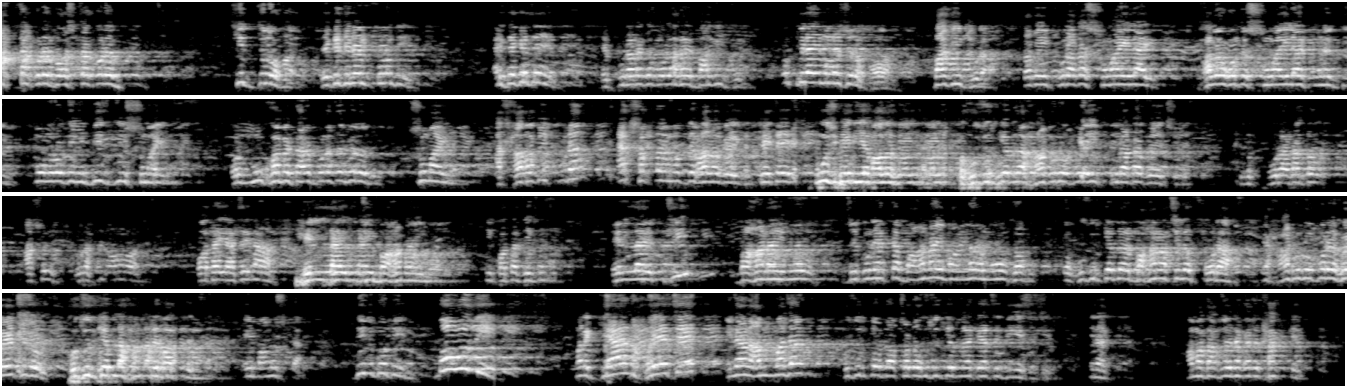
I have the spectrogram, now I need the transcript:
আটটা করে, দশটা করে ছিদ্র হয়। দেখেছিলেন কোনোদিন? এই দেখেছেন? এই ফুরাটাকে বলা হয় বাগি ফুরা। ও প্রায় মানুষের হয় বাগি ফুরা। তবে এই ফুরাটার সময় লাগে ভালো হতে সময় লাগে অনেক দিন, পনেরো দিন, বিশ দিন সময় নেয়। ওর মুখ হবে, তারপরে তো বেরোবে, সময় নেই আর স্বাভাবিক ফুরা এক সপ্তাহের মধ্যে ভালো হয়ে যায়। খেতে পুঁজ বেরিয়ে ভালো হয়ে যায়। তো হুজুর কেবলা হাঁটুর ওপরে এই ফুরাটা হয়েছিল। কিন্তু পুরাটা তো আসলে কথাই আছে না, হেল্লাই রুচি বাহানাই নয় কি কথা দেখুন হেল্লাই রুচি বাহানাই মুখ যে কোনো একটা বাহানাই বান্দার মুখ হবে। তো হুজুর কেবলার বাহানা ছিল ফোড়া। হাঁটুর উপরে হয়েছিল। হুজুর কেবলা হাঁটতে পারতেন এই মানুষটা দীর্ঘদিন বহুদিন মানে জ্ঞান হয়েছে, ইনার আম্মাজান হুজুরকে ছোট হুজুর কেবলার কাছে দিয়ে এসেছে। ইনাকে আমার দাদুজনের কাছে থাকতেন,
